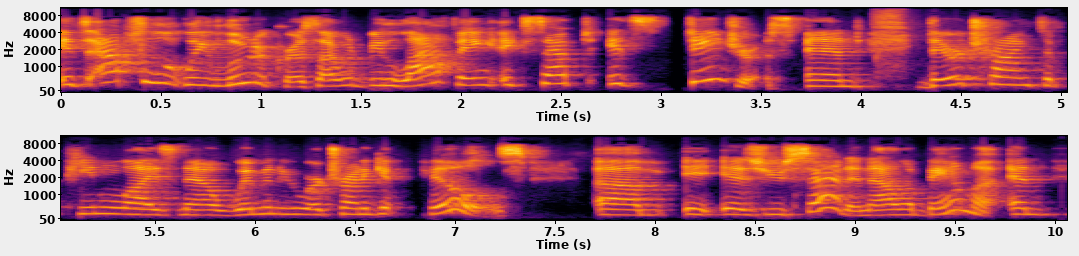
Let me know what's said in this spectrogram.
it's absolutely ludicrous. I would be laughing, except it's dangerous. And they're trying to penalize now women who are trying to get pills um, as you said, in Alabama. And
